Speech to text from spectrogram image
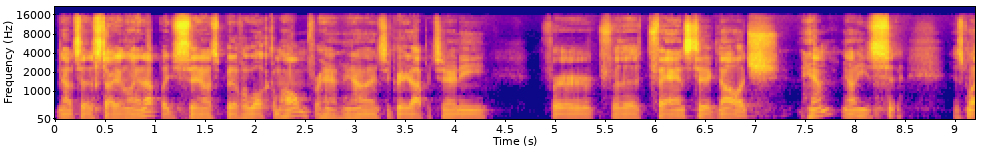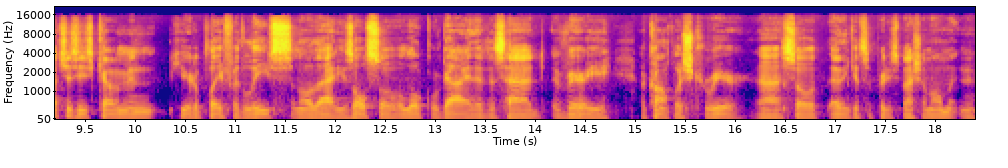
now it's a starting lineup. I just say you know, it's a bit of a welcome home for him. You know, it's a great opportunity for for the fans to acknowledge him. You know, he's as much as he's coming here to play for the Leafs and all that, he's also a local guy that has had a very accomplished career. Uh, so I think it's a pretty special moment, and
